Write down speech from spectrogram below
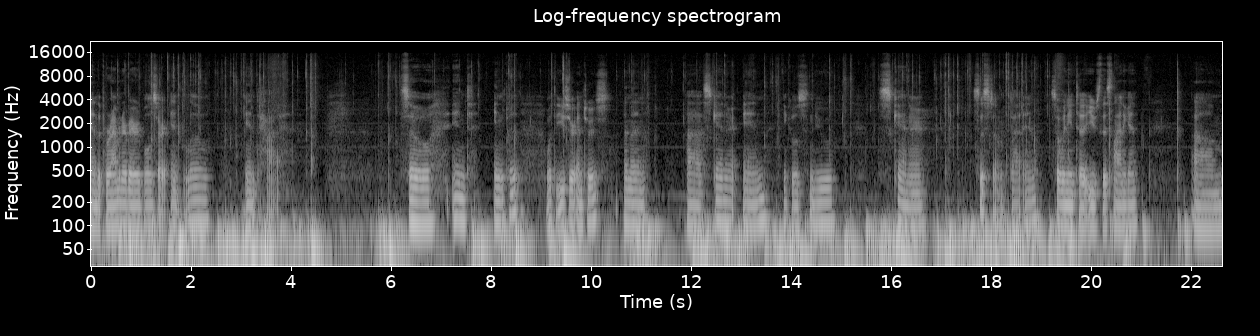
and the parameter variables are int low, int high. So int input, what the user enters, and then uh, scanner in equals new scanner system dot in. So we need to use this line again. Um,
